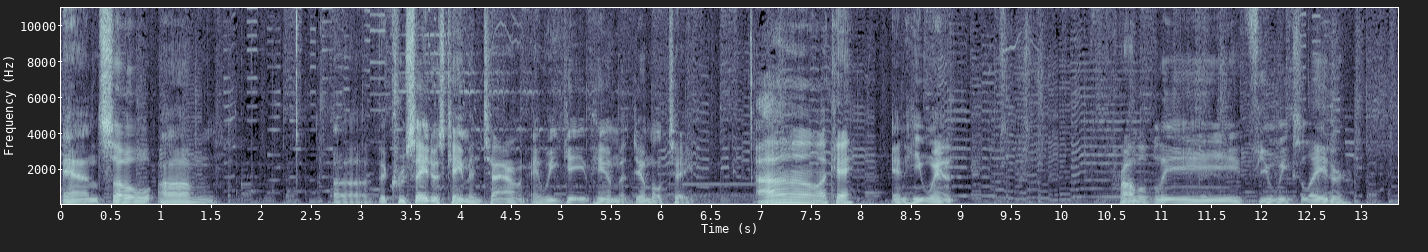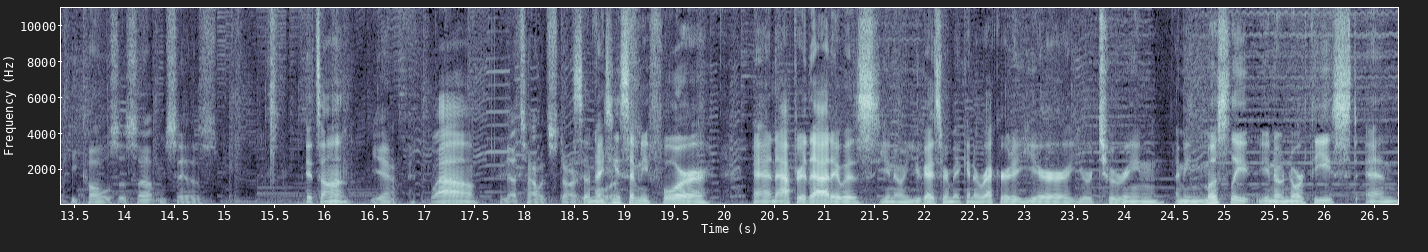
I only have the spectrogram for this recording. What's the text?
And so um, uh, the Crusaders came in town and we gave him a demo tape. Oh, okay. And he went probably a few weeks later. He calls us up and says, It's on. Yeah. Wow. And that's how it started. So for us. 1974, and after that, it was you know you guys were making a record a year. You were touring. I mean, mostly you know Northeast and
